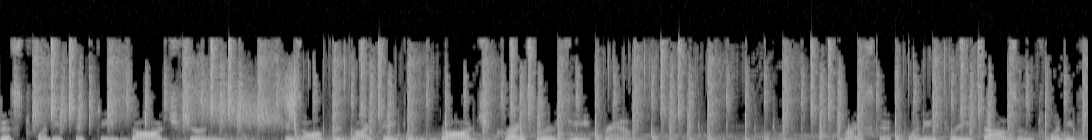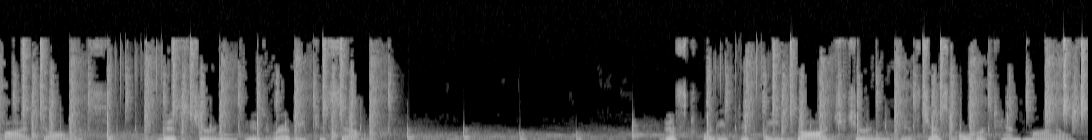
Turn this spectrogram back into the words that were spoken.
This 2015 Dodge Journey is offered by Dadeland Dodge Chrysler Jeep Ram. Priced at $23,025, this Journey is ready to sell. This 2015 Dodge Journey is just over 10 miles.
